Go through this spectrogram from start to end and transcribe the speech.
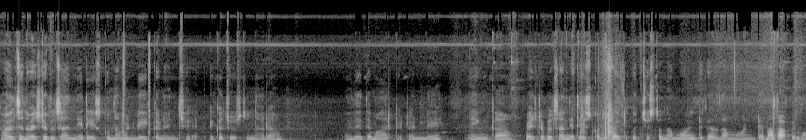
కావాల్సిన వెజిటబుల్స్ అన్నీ తీసుకుందామండి. ఇక్కడ నుంచి. ఇక్కడ చూస్తున్నారా? ఇదైతే మార్కెట్ అండి. ఇంకా వెజిటబుల్స్ అన్నీ తీసుకొని బయటకు వచ్చేస్తున్నాము. ఇంటికి వెళ్దాము అంటే మా పాప ఏమో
